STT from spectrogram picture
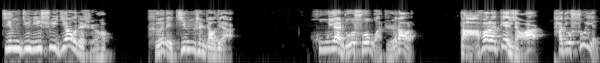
将军您睡觉的时候可得精神着点儿。呼延灼说：“我知道了。”打发了店小二，他就睡了。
